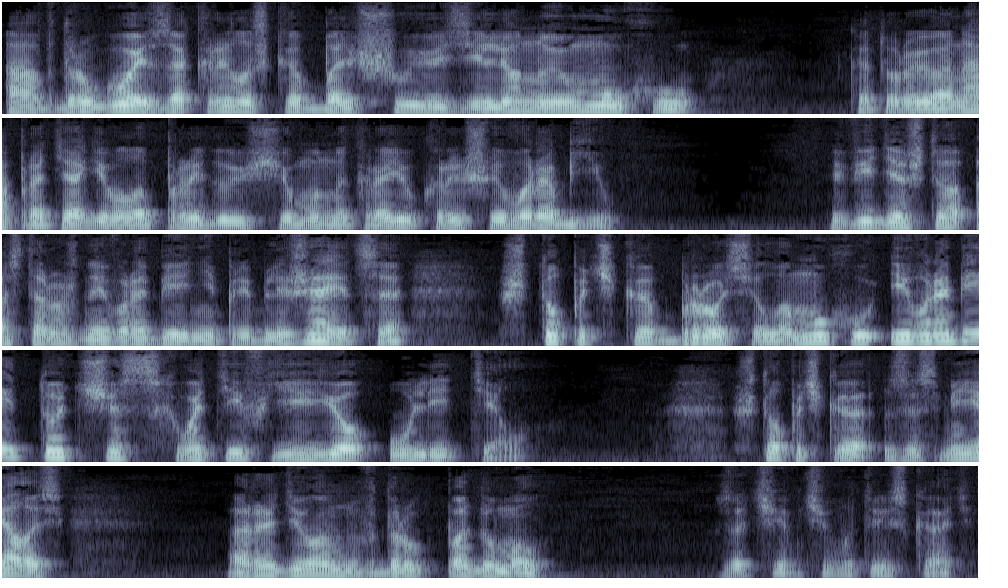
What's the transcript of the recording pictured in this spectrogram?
а в другой за крылышко большую зеленую муху, которую она протягивала прыгающему на краю крыши воробью. Видя, что осторожный воробей не приближается, Штопочка бросила муху, и воробей, тотчас схватив ее, улетел. Штопочка засмеялась, а Родион вдруг подумал, Зачем чего-то искать?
